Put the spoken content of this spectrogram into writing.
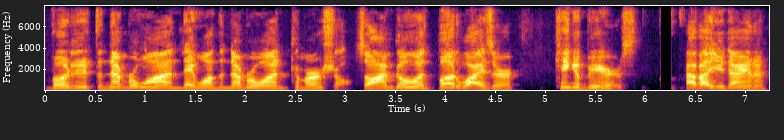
voted it the number one. They won the number one commercial. So I'm going with Budweiser, King of Beers. How about you, Diana?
